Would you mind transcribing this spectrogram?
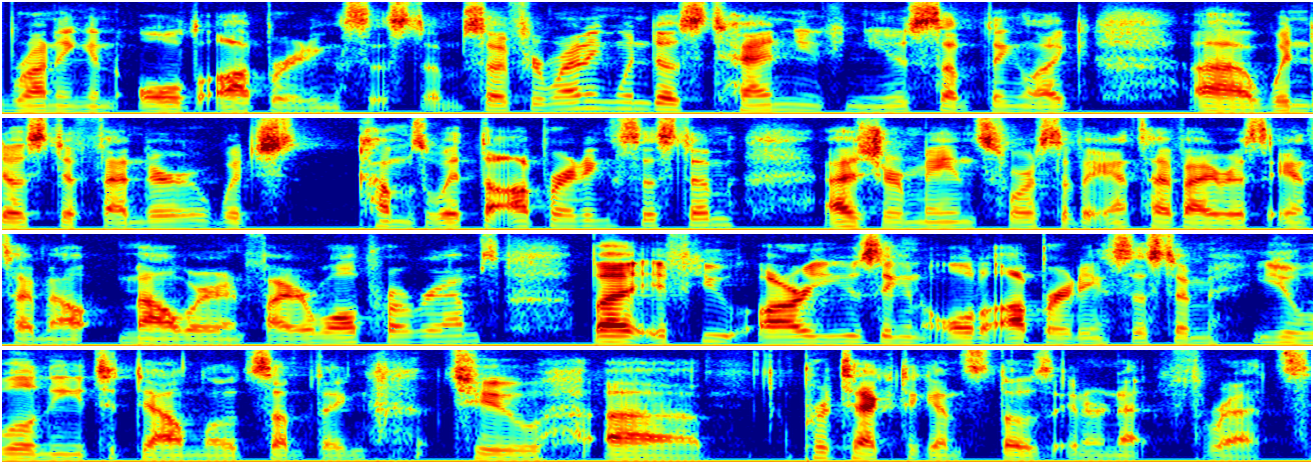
running an old operating system. So if you're running Windows 10, you can use something like uh, Windows Defender, which comes with the operating system as your main source of antivirus, anti-malware, and firewall programs. But if you are using an old operating system, you will need to download something to uh, protect against those internet threats.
